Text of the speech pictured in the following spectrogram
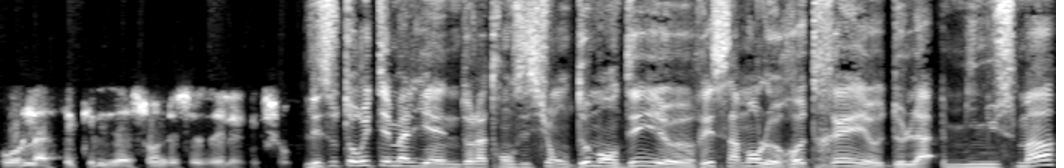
pour la sécurisation de ces élections. Les autorités maliennes de la transition ont demandé euh, récemment le retrait de la MINUSMA.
